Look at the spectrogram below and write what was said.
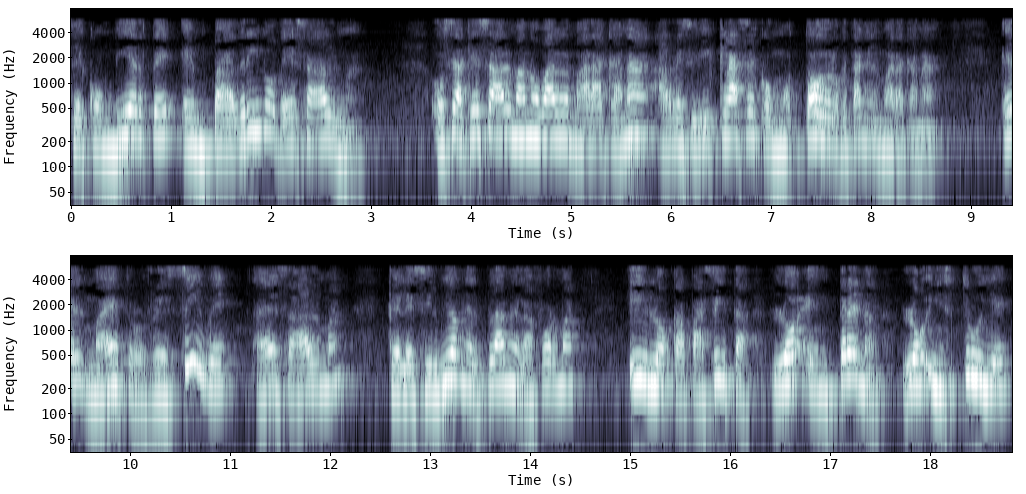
se convierte en padrino de esa alma. O sea que esa alma no va al Maracaná a recibir clases como todos los que están en el Maracaná. El maestro recibe a esa alma que le sirvió en el plano de la forma y lo capacita, lo entrena, lo instruye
